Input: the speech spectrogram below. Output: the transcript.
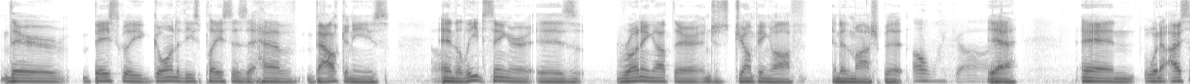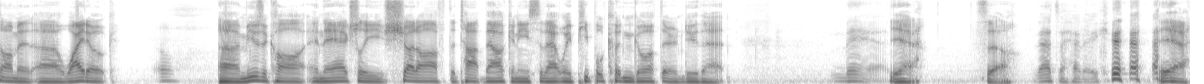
They're basically going to these places that have balconies, and the lead singer is running up there and just jumping off into the mosh pit. Oh my god. Yeah, and when I saw him at uh, White Oak uh, Music Hall, and they actually shut off the top balcony so that way people couldn't go up there and do that. Man, Yeah, so that's a headache. yeah,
